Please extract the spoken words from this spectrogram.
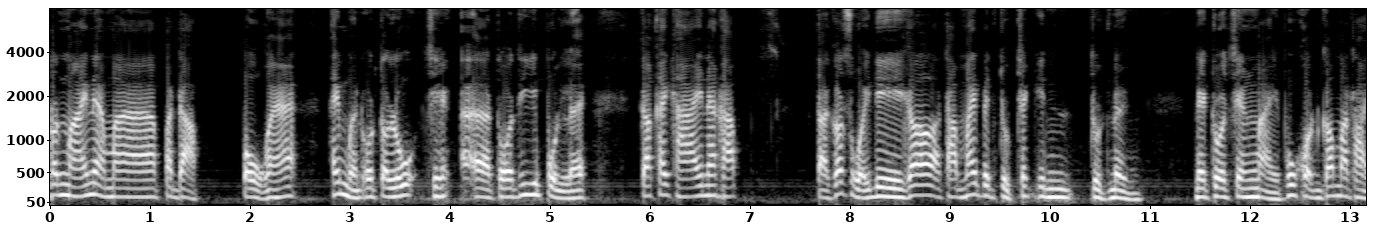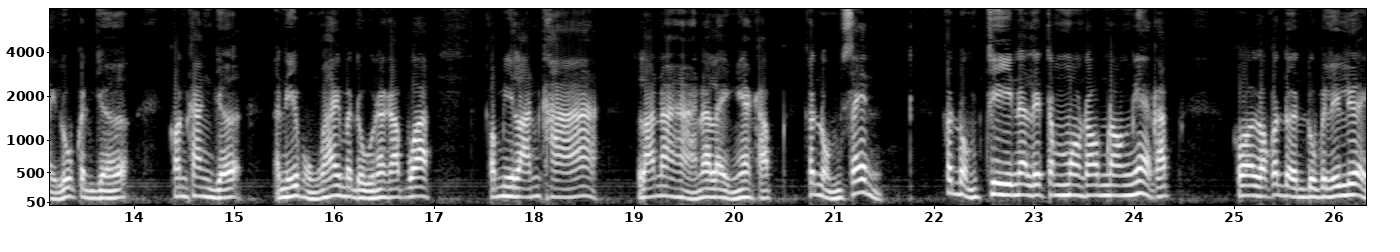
ต้นไม้เนี่ยมาประดับปลูกนะฮะ ให้เหมือนโอโตรุตัวที่ญี่ปุ่นเลย ก็คล้ายๆนะครับ แต่ก็สวยดีก็ทำให้เป็นจุดเช็คอินจุดหนึ่ง ในตัวเชียงใหม่ ผู้คนก็มาถ่ายรูปกันเยอะ ค่อนข้างเยอะ อันนี้ผมก็ให้มาดูนะครับว่าเขามีร้านค้า ร้านอาหารอะไรอย่างเงี้ยครับ ขนมเส้น ขนมจีนอะไรทำมองทำนองเนี่ยครับ ก็เราก็เดินดูไปเรื่อย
